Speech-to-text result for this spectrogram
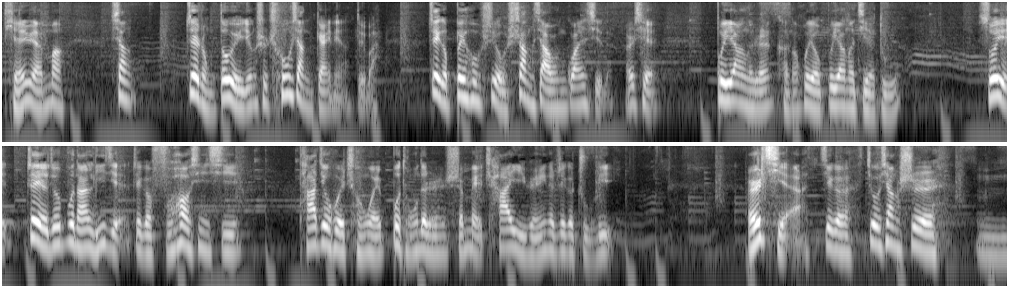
田园吗？像这种都已经是抽象概念了，对吧？这个背后是有上下文关系的，而且不一样的人可能会有不一样的解读，所以这也就不难理解，这个符号信息它就会成为不同的人审美差异原因的这个主力，而且这个就像是嗯，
